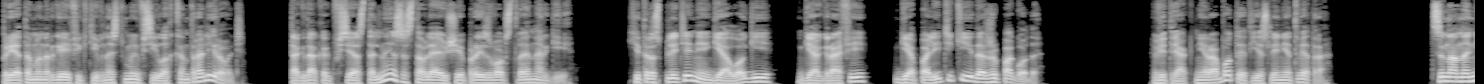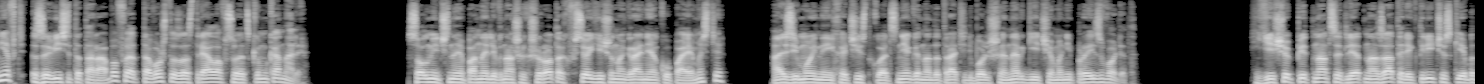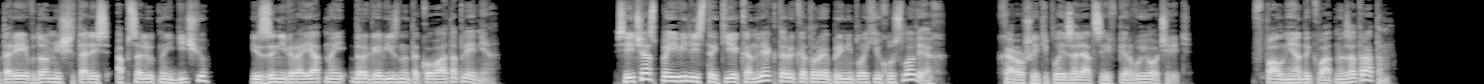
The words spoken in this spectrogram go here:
При этом энергоэффективность мы в силах контролировать, тогда как все остальные составляющие производства энергии – хитросплетение геологии, географии, геополитики и даже погоды. Ветряк не работает, если нет ветра. Цена на нефть зависит от арабов и от того, что застряло в Суэцком канале. Солнечные панели в наших широтах все еще на грани окупаемости, а зимой на их очистку от снега надо тратить больше энергии, чем они производят. Еще 15 лет назад электрические батареи в доме считались абсолютной дичью из-за невероятной дороговизны такого отопления. Сейчас появились такие конвекторы, которые при неплохих условиях, хорошей теплоизоляции в первую очередь, вполне адекватны затратам.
